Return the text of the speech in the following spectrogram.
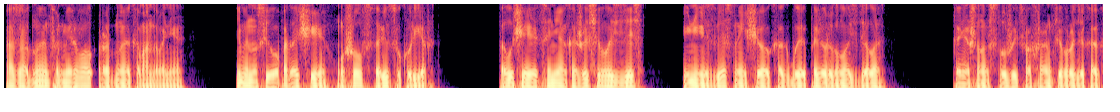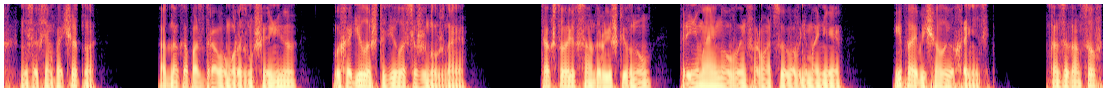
а заодно информировал родное командование. Именно с его подачи ушел в столицу курьер. Получается, не окажись его здесь, и неизвестно еще, как бы повернулось дело. Конечно, служить в охранке вроде как не совсем почетно, однако по здравому размышлению выходило, что дело все же нужное. Так что Александр лишь кивнул, принимая новую информацию во внимание, и пообещал ее хранить. В конце концов,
